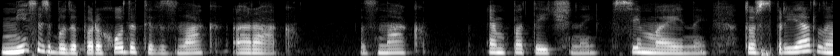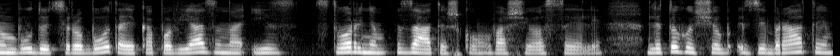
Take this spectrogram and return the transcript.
місяць буде переходити в знак рак, знак емпатичний, сімейний. Тож сприятливим будуть робота, яка пов'язана із створенням затишку в вашій оселі, для того, щоб зібрати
